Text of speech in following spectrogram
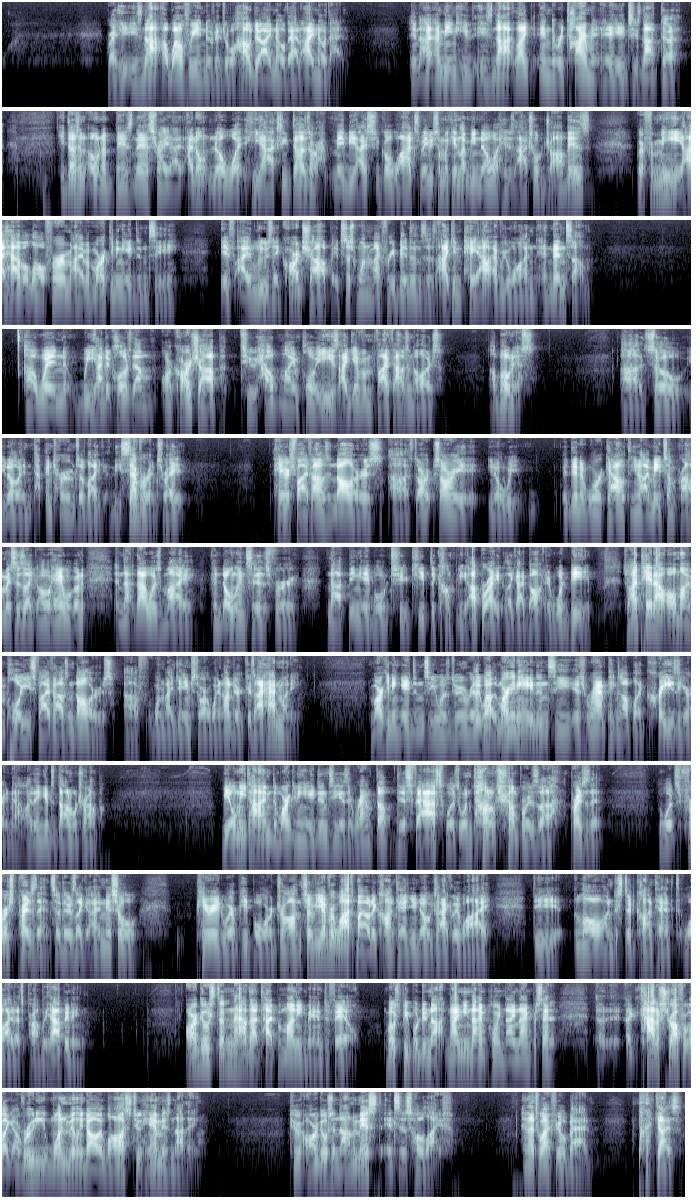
Right? He, he's not a wealthy individual. How do I know that? I know that and I, I mean he he's not like in the retirement age. He's not the he doesn't own a business, right? I, I don't know what he actually does, or maybe I should go watch. Maybe someone can let me know what his actual job is. But for me, I have a law firm, I have a marketing agency. If I lose a card shop, it's just one of my free businesses. I can pay out everyone and then some. Uh, when we had to close down our card shop to help my employees, I gave them $5,000 a bonus. Uh, so you know, in t- in terms of like the severance, right? Here's five thousand uh, dollars. Sorry, you know we it didn't work out. You know, I made some promises like, oh hey, we're gonna, and that that was my condolences for not being able to keep the company upright like I thought it would be. So I paid out all my employees five thousand uh, dollars when my game store went under because I had money marketing agency was doing really well. The marketing agency is ramping up like crazy right now. I think it's Donald Trump. The only time the marketing agency has ramped up this fast was when Donald Trump was uh, president, was first president. So there's like an initial period where people were drawn. So if you ever watch my other content, you know exactly why the low understood content, why that's probably happening. Argos doesn't have that type of money, man, to fail. Most people do not. 99.99%. Uh, a catastrophic, like a Rudy $1 million loss to him is nothing. To Argos Anonymous, it's his whole life. And that's why I feel bad. Bye, guys.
